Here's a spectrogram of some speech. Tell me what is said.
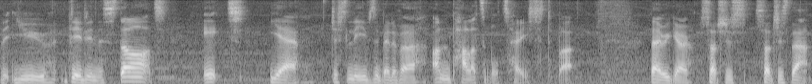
that you did in the start, it, yeah, just leaves a bit of a unpalatable taste. But there we go. Such as such as that.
